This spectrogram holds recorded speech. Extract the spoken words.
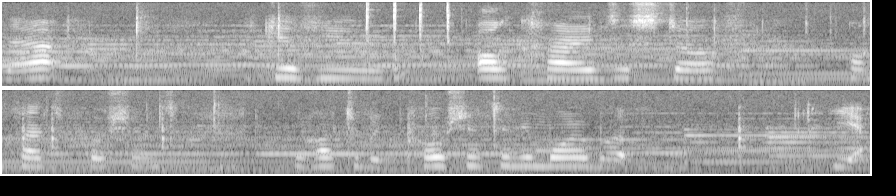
that, it gives you all kinds of stuff, all kinds of potions don't have to make potions anymore, but yeah.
